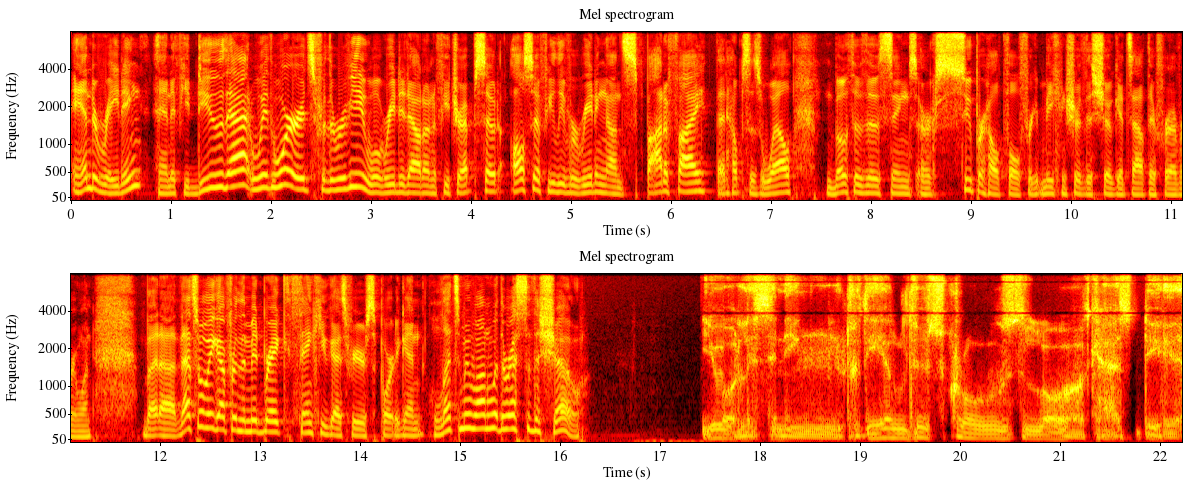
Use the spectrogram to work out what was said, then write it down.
and a rating. And if you do that with words for the review, we'll read it out on a future episode. Also, if you leave a rating on Spotify, that helps as well. Both of those things are super helpful for making sure this show gets out there for everyone. But uh, that's what we got for the mid break. Thank you guys for your support again. Let's move on with the rest of the show. You're listening to the Elder Scrolls Lorecast, dear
